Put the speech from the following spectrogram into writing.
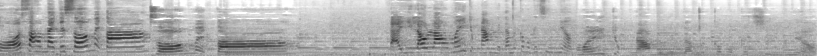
Ủa sao hôm nay tới sớm vậy ta? Sớm mày ta. Tại vì lâu lâu mấy chục năm người ta mới có một cái sinh nhật. Mấy chục năm người ta mới có một cái sinh nhật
